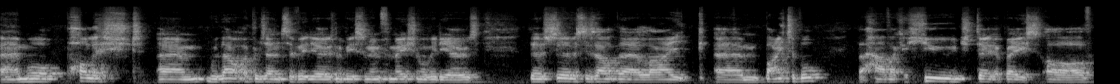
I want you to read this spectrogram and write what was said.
uh, more polished, um, without a presenter videos, maybe some informational videos, there's services out there like um, Biteable that have like a huge database of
